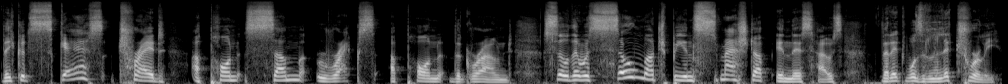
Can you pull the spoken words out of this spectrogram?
they could scarce tread upon some wrecks upon the ground. So there was so much being smashed up in this house that it was literally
